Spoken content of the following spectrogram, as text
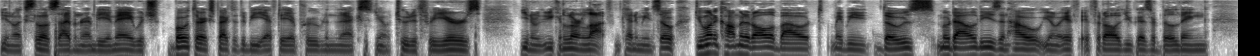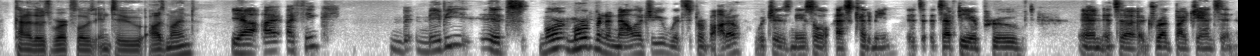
you know, like psilocybin or MDMA, which both are expected to be FDA approved in the next, you know, two to three years. You know, you can learn a lot from ketamine. So do you want to comment at all about maybe those modalities and how, you know, if, if at all you guys are building kind of those workflows into Osmind? Yeah, I, I think maybe it's more more of an analogy with Spravato, which is nasal S-ketamine. It's it's FDA approved and it's a drug by Janssen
